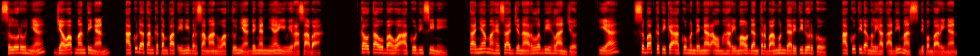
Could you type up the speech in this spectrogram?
Seluruhnya, jawab mantingan, aku datang ke tempat ini bersamaan waktunya dengan Nyai Wirasaba. Kau tahu bahwa aku di sini? Tanya Mahesa Jenar lebih lanjut. Iya, sebab ketika aku mendengar aum harimau dan terbangun dari tidurku, aku tidak melihat Adimas di pembaringan.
